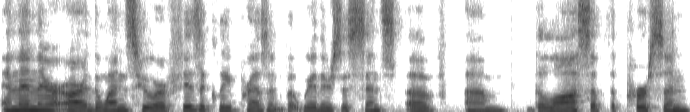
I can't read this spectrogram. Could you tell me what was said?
And then there are the ones who are physically present, but where there's a sense of um, the loss of the person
